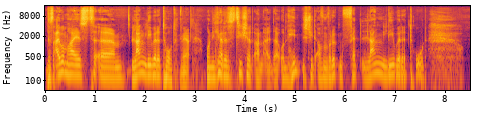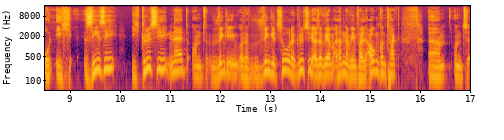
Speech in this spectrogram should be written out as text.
das Album heißt ähm, Lang lebe der Tod. Ja. Und ich hatte das T-Shirt an, Alter. Und hinten steht auf dem Rücken fett Lang lebe der Tod. Und ich sehe sie, ich grüße sie nett und winke ihm oder winke zu oder grüße sie. Also wir haben, hatten auf jeden Fall Augenkontakt. Ähm, und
